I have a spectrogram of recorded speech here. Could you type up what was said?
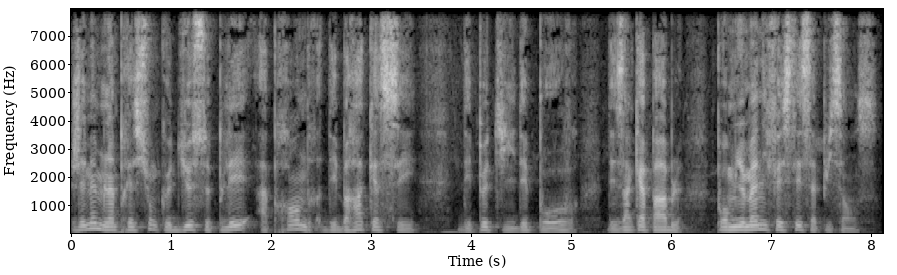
j'ai même l'impression que Dieu se plaît à prendre des bras cassés, des petits, des pauvres, des incapables, pour mieux manifester sa puissance.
